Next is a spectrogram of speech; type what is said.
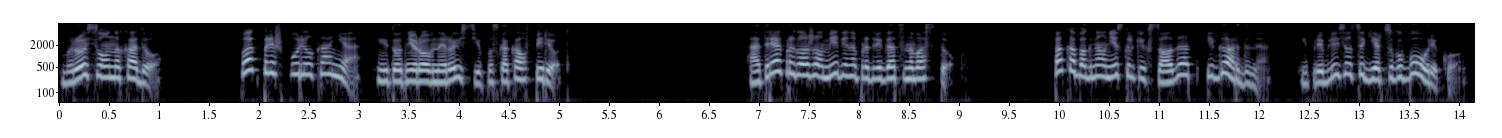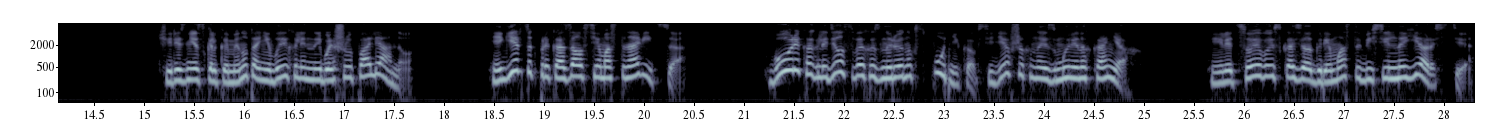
Бросил он на ходу. Пак пришпорил коня, и тот неровной рысью поскакал вперед. Отряд продолжал медленно продвигаться на восток. Пак обогнал нескольких солдат и Гардена и приблизился к герцогу Боурику. Через несколько минут они выехали на небольшую поляну — и герцог приказал всем остановиться. Борик оглядел своих изнуренных спутников, сидевших на измыленных конях, и лицо его исказило гримаса бессильной ярости,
